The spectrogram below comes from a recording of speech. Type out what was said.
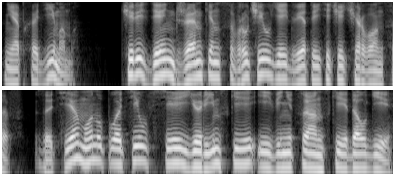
необходимым. Через день Дженкинс вручил ей две тысячи червонцев. Затем он уплатил все ее римские и венецианские долги,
